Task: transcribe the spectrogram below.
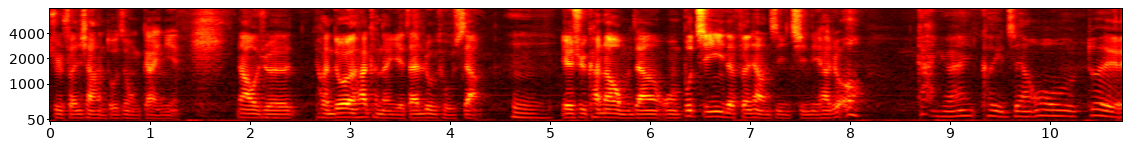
去分享很多这种概念。那我觉得很多人他可能也在路途上，嗯，也许看到我们这样，我们不经意的分享自己经历，他就哦。干，原来可以这样哦！对，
